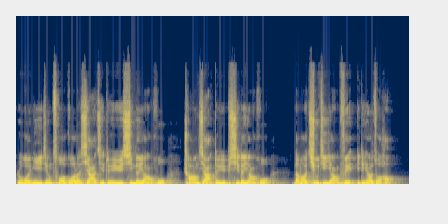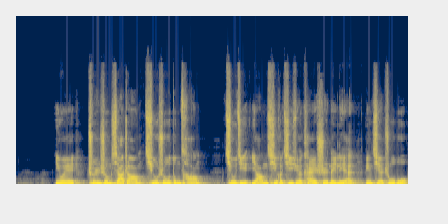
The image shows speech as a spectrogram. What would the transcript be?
如果你已经错过了夏季对于心的养护，长夏对于脾的养护，那么秋季养肺一定要做好。因为春生夏长，秋收冬藏，秋季阳气和气血开始内敛，并且逐步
